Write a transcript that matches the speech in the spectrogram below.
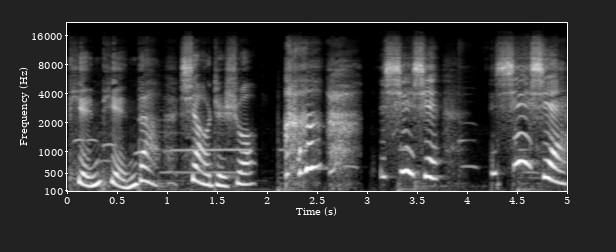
甜甜的笑着说。谢谢，谢谢。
